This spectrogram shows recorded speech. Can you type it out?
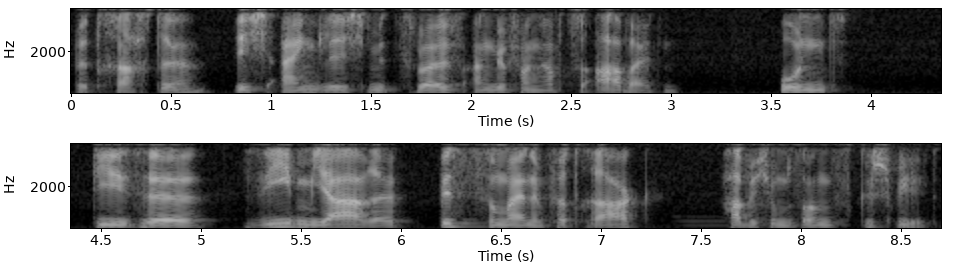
betrachte, ich eigentlich mit zwölf angefangen habe zu arbeiten. Und diese sieben Jahre bis zu meinem Vertrag habe ich umsonst gespielt.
